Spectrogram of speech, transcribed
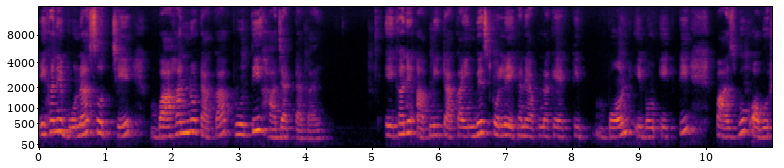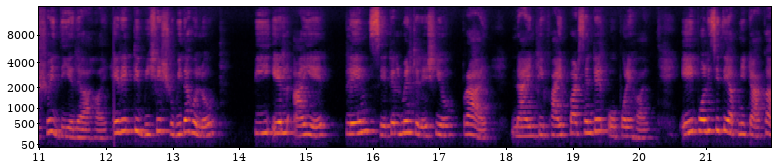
এখানে বোনাস হচ্ছে বাহান্ন টাকা প্রতি হাজার টাকায়। এখানে আপনি টাকা ইনভেস্ট করলে এখানে আপনাকে একটি বন্ড এবং একটি পাসবুক অবশ্যই দিয়ে দেওয়া হয়। এর একটি বিশেষ সুবিধা হলো পিএলআই এর ক্লেম সেটেলমেন্ট রেশিও প্রায় নাইনটি ফাইভ পার্সেন্টের ওপরে হয়। এই পলিসিতে আপনি টাকা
